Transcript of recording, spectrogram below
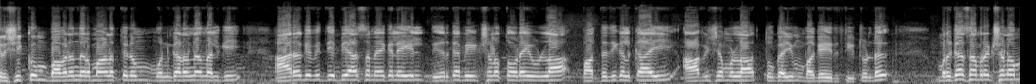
കൃഷിക്കും ഭവന നിർമ്മാണത്തിനും മുൻഗണന നൽകി ആരോഗ്യ വിദ്യാഭ്യാസ മേഖലയിൽ ദീർഘവീക്ഷണത്തോടെയുള്ള പദ്ധതികൾക്കായി ആവശ്യമുള്ള തുകയും വകയിരുത്തിയിട്ടുണ്ട്. മൃഗസംരക്ഷണം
